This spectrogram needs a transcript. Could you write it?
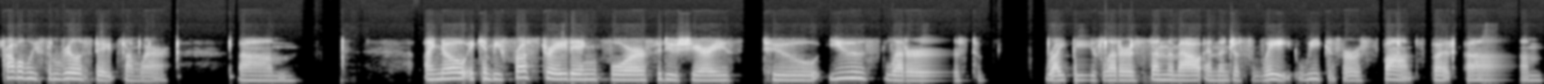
probably some real estate somewhere. Um, I know it can be frustrating for fiduciaries to use letters, to write these letters, send them out, and then just wait weeks for a response. But um,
